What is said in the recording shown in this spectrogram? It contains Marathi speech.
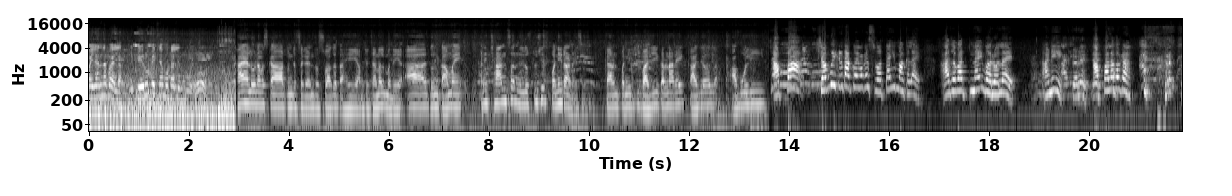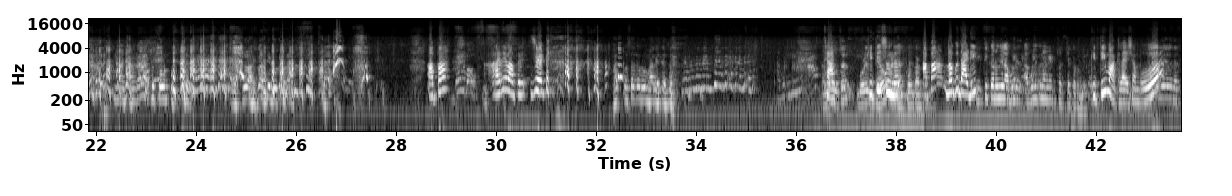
पहिल्यांदा पाहिला. म्हणजे पेरूपेक्षा मोठा लिंबू आहे. हाय हॅलो नमस्कार. तुमच्या सगळ्यांचं स्वागत आहे आमच्या चॅनलमध्ये. आज दोन काम आहे आणि छानसं लुसलुशीत पनीर आणायचं आहे कारण पनीरची भाजी करणार आहे काजल आबोली. आप्पा शंभू इकडे दाखवाय बघा स्वतःही माखलाय. आजोबात नाही भरवलंय. आणि आप्पाला बघा. माझ्या अंगाला असं तोंड. असं- असं आप्पा अरे बापरे स्वेटर हात रूम आलाय त्याचा. किती सुंदर. आप्पा बघू दाढी. ती- ती करून देईल आबोली तुला नीट स्वच्छ करून देईल. किती माखलाय शंभू.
